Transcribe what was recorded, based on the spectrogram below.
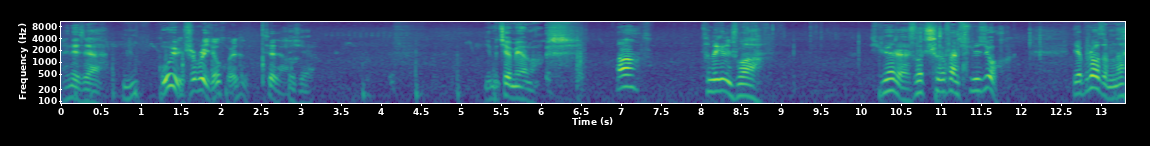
哎，那些，嗯，谷雨是不是已经回来了？谢谢啊，谢谢。你们见面了？啊，他没跟你说啊？约着说吃个饭叙叙旧，也不知道怎么的，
